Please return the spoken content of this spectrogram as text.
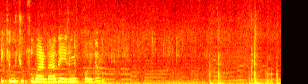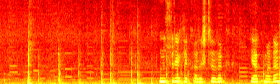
iki buçuk su bardağı da irmik koydum. Bunu sürekli karıştırarak yakmadan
